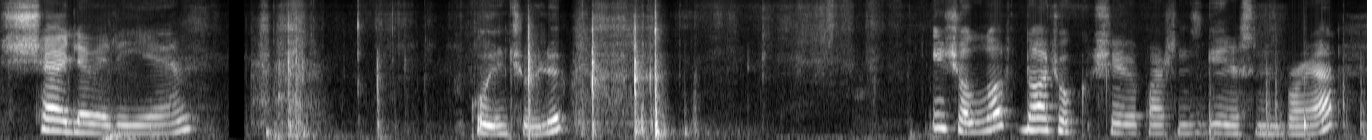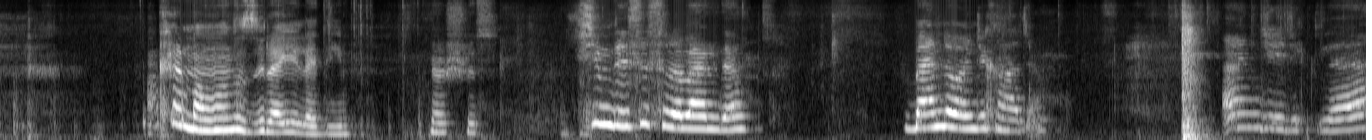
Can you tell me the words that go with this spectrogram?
Şöyle vereyim. Koyun şöyle. İnşallah daha çok şey yaparsınız, gelirsiniz buraya. Kırmamanız dileğiyle diyeyim. Görüşürüz. Şimdi ise sıra bende. Ben de oyuncak alacağım. Öncelikle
